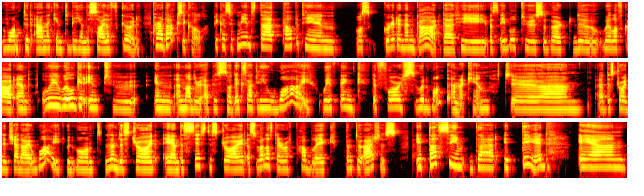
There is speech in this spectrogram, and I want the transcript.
wanted Anakin to be on the side of good paradoxical because it means that Palpatine was greater than God, that he was able to subvert the will of God, and we will get into in another episode exactly why we think the Force would want Anakin to um, uh, destroy the Jedi, why it would want them destroyed and the Sith destroyed, as well as the Republic burnt to ashes. It does seem that it did, and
